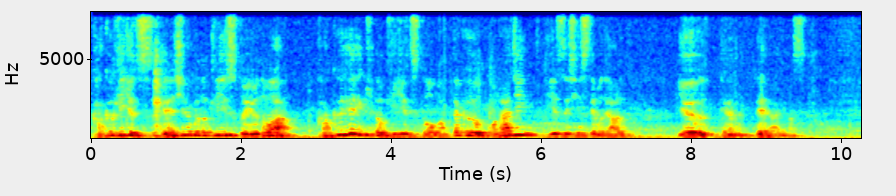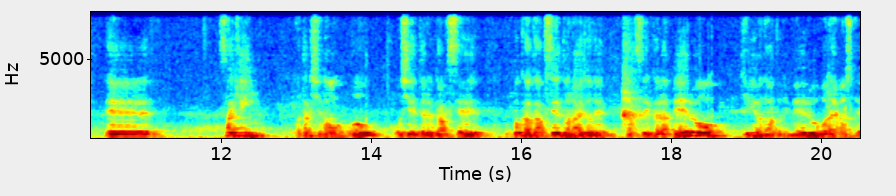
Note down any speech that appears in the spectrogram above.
核技術原子力の技術というのは核兵器の技術と全く同じ技術システムであるという点であります、えー、最近私の教えてる学生僕は学生との間で学生からメールを授業の後にメールをもらいまして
